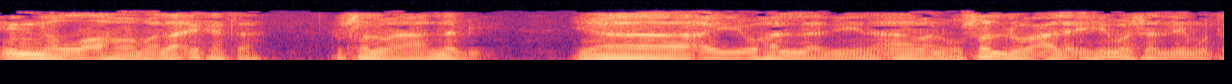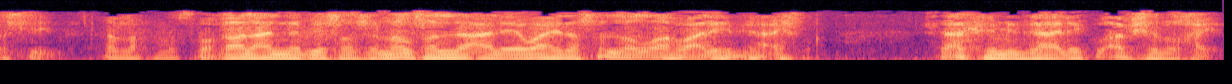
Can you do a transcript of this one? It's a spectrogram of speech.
إن الله وملائكته يصلون على النبي. يا أيها الذين آمنوا صلوا عليه وسلموا تسليما. اللهم صل وقال عن النبي صلى الله عليه وسلم من صلى عليه واحدة صلى الله عليه بها عشرة فأكثر من ذلك وأبشر بالخير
